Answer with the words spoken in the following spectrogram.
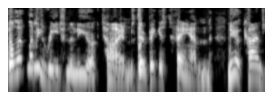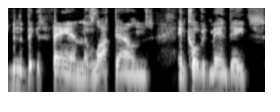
well, let, let me read from the New York Times, their biggest fan. New York Times has been the biggest fan of lockdowns and COVID mandates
